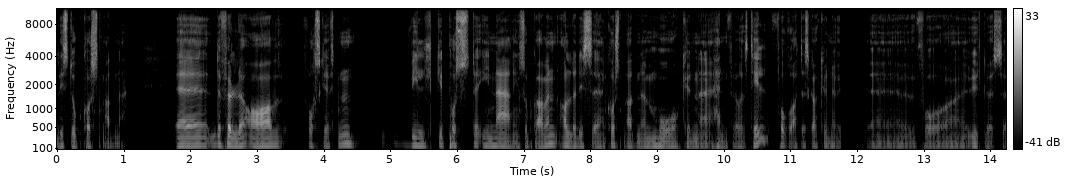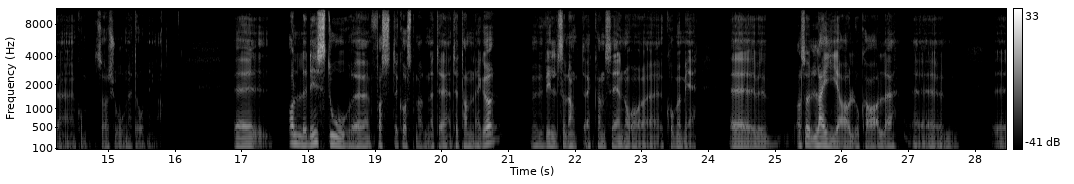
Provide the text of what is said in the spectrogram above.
liste opp kostnadene. Eh, det følger av forskriften hvilke poster i næringsoppgaven alle disse kostnadene må kunne henføres til for at det skal kunne få utløse kompensasjon etter ordninga. Eh, alle de store, faste kostnadene til, til, tannleger vil, så langt jeg kan se nå, eh, komme med. Eh, altså leie av lokale, Eh,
